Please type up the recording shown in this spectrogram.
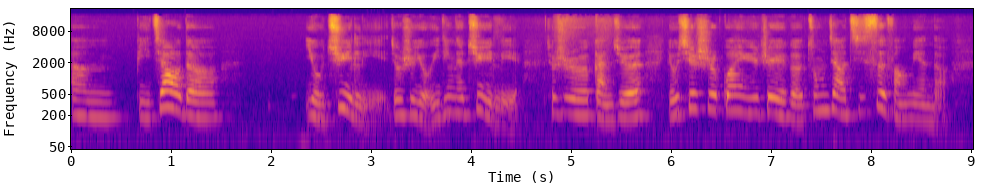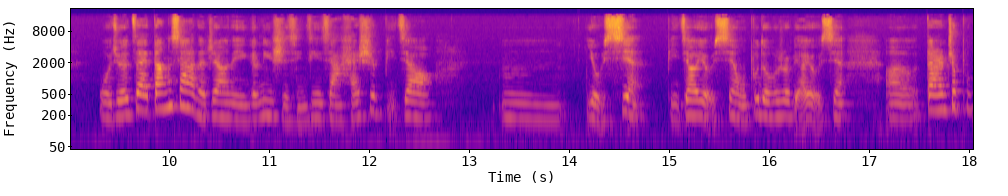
嗯比较的有距离，就是有一定的距离，就是感觉尤其是关于这个宗教祭祀方面的，我觉得在当下的这样的一个历史情境下，还是比较。嗯，有限，比较有限，我不得不说比较有限。呃，当然这不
